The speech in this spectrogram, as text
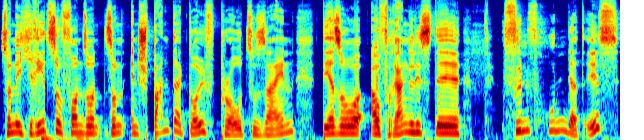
sondern ich rede so von so, so ein entspannter Golf-Pro zu sein, der so auf Rangliste 500 ist,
